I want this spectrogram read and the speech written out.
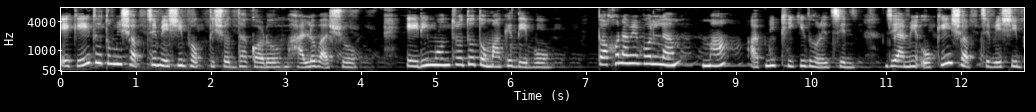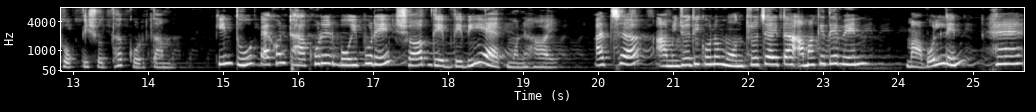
একেই তো তুমি সবচেয়ে বেশি ভক্তি শ্রদ্ধা করো, ভালোবাসো। এরই মন্ত্র তো তোমাকে দেব। তখন আমি বললাম, মা, আপনি ঠিকই ধরেছেন যে আমি ওকেই সবচেয়ে বেশি ভক্তি শ্রদ্ধা করতাম। কিন্তু এখন ঠাকুরের বই পড়ে সব দেবদেবী এক মনে হয়। আচ্ছা আমি যদি কোনো মন্ত্র চাই তা আমাকে দেবেন? মা বললেন হ্যাঁ।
